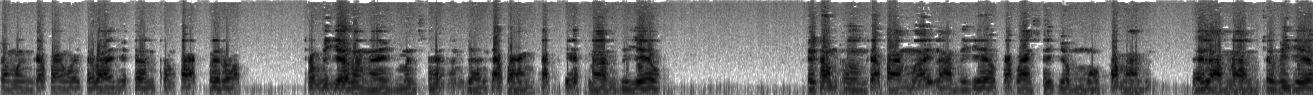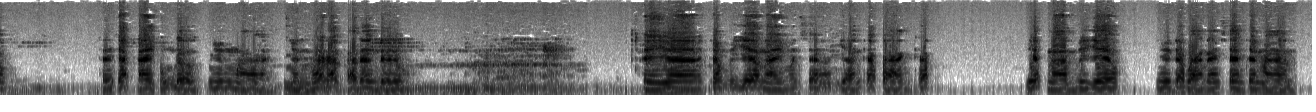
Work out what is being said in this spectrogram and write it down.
Chào mừng các bạn quay trở lại với kênh Tấn Phát Vlog. Trong video lần này mình sẽ hướng dẫn các bạn cách ghép nền video. Thì thông thường các bạn mới làm video các bạn sẽ dùng một tấm ảnh để làm nền cho video. Thì cách này cũng được nhưng mà nhìn nó rất là đơn điệu. Thì uh, trong video này mình sẽ hướng dẫn các bạn cách ghép nền video. Như các bạn đang xem trên màn hình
